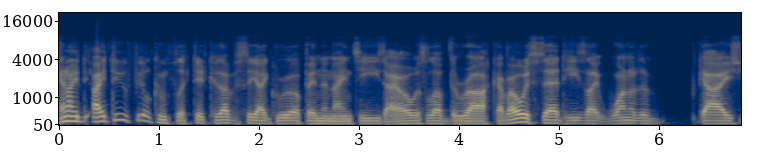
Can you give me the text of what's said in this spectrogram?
And I, I do feel conflicted because obviously I grew up in the 90s. I always loved The Rock. I've always said he's like one of the guys,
